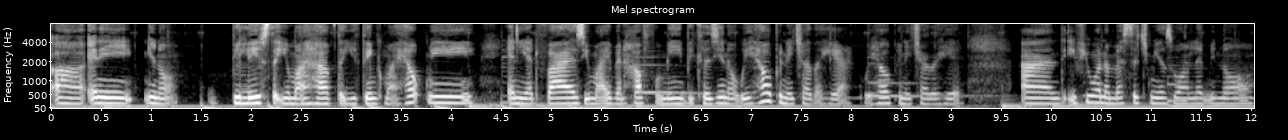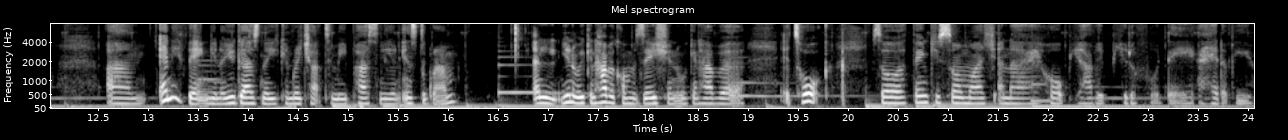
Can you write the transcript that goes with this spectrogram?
Uh, any, you know, beliefs that you might have that you think might help me, any advice you might even have for me, because you know we're helping each other here. We're helping each other here. And if you want to message me as well and let me know um, anything, you know, you guys know you can reach out to me personally on Instagram. And you know, we can have a conversation, we can have a, a talk. So, thank you so much, and I hope you have a beautiful day ahead of you.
